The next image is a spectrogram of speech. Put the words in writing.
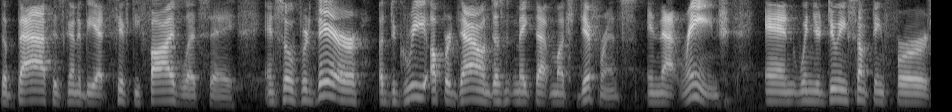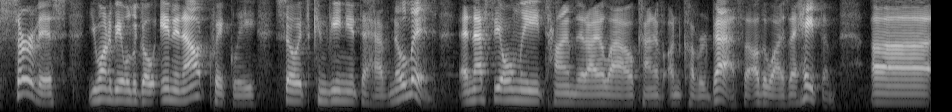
the bath is going to be at 55, let's say. And so for there, a degree up or down doesn't make that much difference in that range. And when you're doing something for service, you want to be able to go in and out quickly, so it's convenient to have no lid. And that's the only time that I allow kind of uncovered baths. Otherwise, I hate them. Uh,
